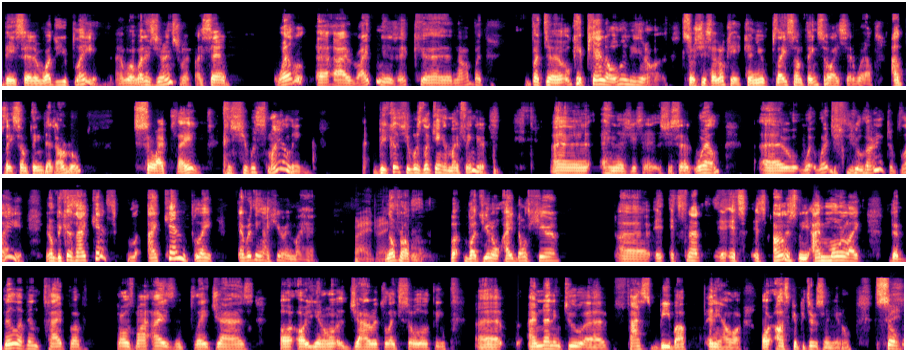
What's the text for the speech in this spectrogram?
they said, "What do you play? Uh, well, what is your instrument?" I said, "Well, uh, I write music uh, now, but but uh, okay, piano, you know." So she said, "Okay, can you play something?" So I said, "Well, I'll play something that I wrote." So I played, and she was smiling because she was looking at my fingers. Uh, and she said, she said, well, uh, wh- where did you learn to play? You know, because I can't, I can play everything I hear in my head. Right, right. No problem. But, but you know, I don't hear. Uh, it, it's not. It's, it's honestly, I'm more like the Bill Evans type of close my eyes and play jazz, or, or you know, Jarrett like solo thing. Uh, I'm not into uh, fast bebop anyhow, or, or Oscar Peterson. You know, so.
